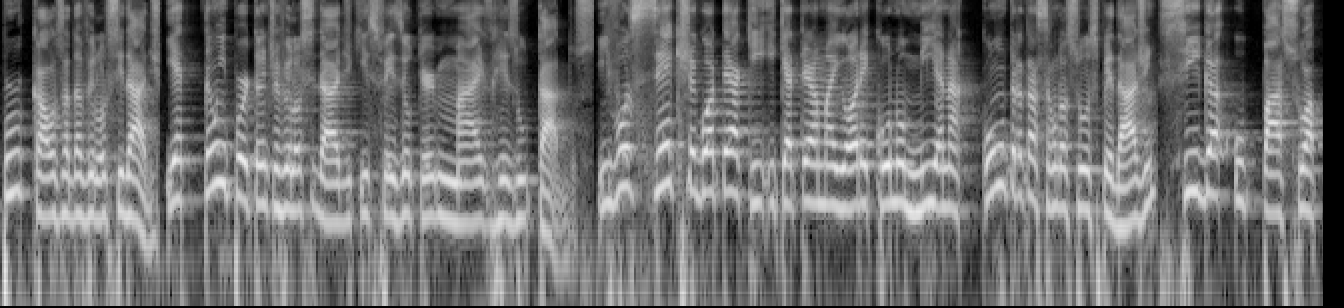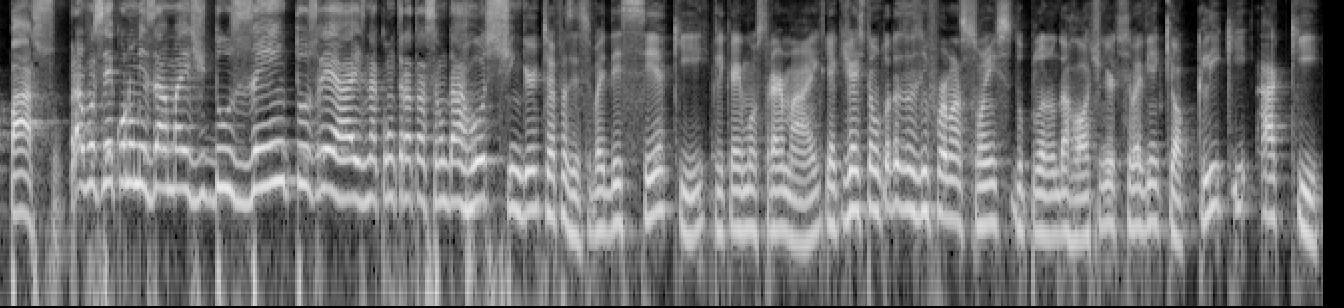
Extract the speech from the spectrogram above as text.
por causa da velocidade. E é tão importante a velocidade que isso fez eu ter mais resultados. E você que chegou até aqui e quer ter a maior economia na contratação da sua hospedagem, siga o passo a passo. Para você economizar mais de 200 reais na contratação da Hostinger, você vai fazer, você vai descer aqui, clicar em mostrar mais, e aqui já estão todas as informações do plano da Hostinger, você vai vir aqui ó, clique aqui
